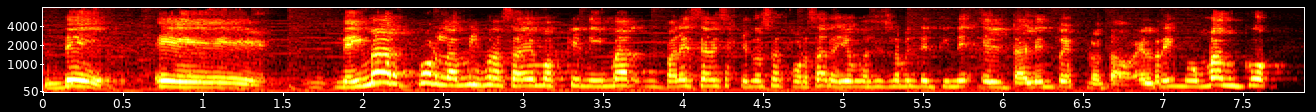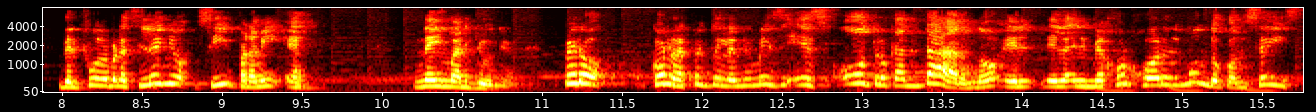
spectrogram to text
de eh, Neymar, por la misma sabemos que Neymar parece a veces que no se esforzara y aún así solamente tiene el talento explotado. El ritmo manco del fútbol brasileño, sí, para mí es Neymar Jr. Pero con respecto a Lionel Messi es otro cantar, ¿no? El, mejor jugador del mundo con seis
